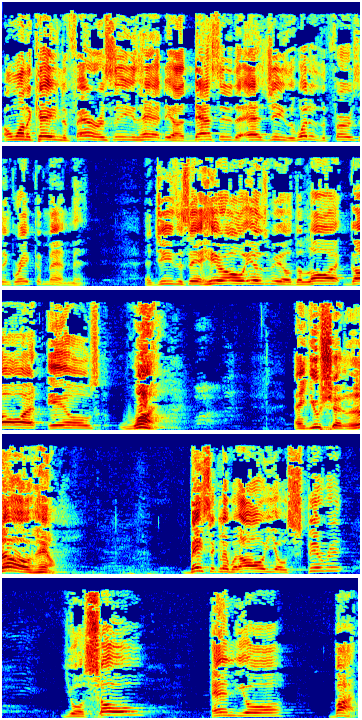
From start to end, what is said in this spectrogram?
On one occasion, the Pharisees had the audacity to ask Jesus, what is the first and great commandment? And Jesus said, hear, O Israel, the Lord God is one. And you should love him. Basically with all your spirit, your soul, and your body.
